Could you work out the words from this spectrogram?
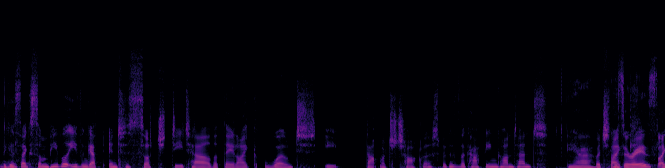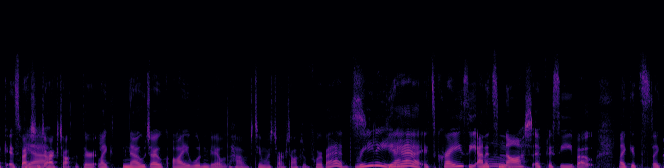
Because like some people even get into such detail that they like won't eat that much chocolate because of the caffeine content. Yeah, which like- there is like especially Yeah. dark chocolate. There, like no joke, I wouldn't be able to have too much dark chocolate before bed. Really? Yeah, it's crazy, and Oh. it's not a placebo. Like it's like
